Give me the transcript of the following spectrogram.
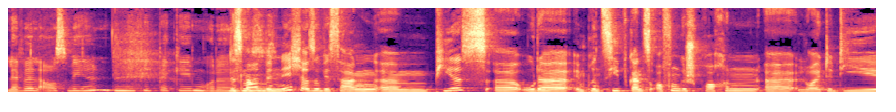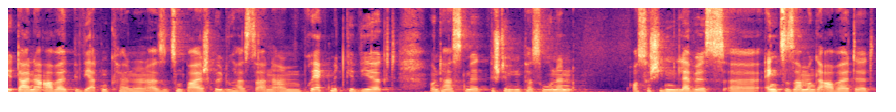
Level auswählen, die mir Feedback geben? Oder das machen wir nicht. Also wir sagen ähm, Peers äh, oder im Prinzip ganz offen gesprochen äh, Leute, die deine Arbeit bewerten können. Also zum Beispiel, du hast an einem Projekt mitgewirkt und hast mit bestimmten Personen aus verschiedenen Levels äh, eng zusammengearbeitet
